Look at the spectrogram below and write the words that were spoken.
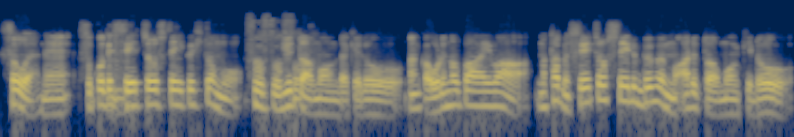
そうやね。そこで成長していく人もそうそういるとは。思うんだけど、なんか俺の場合は、まあ多分成長している部分もあるとは思うけど、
